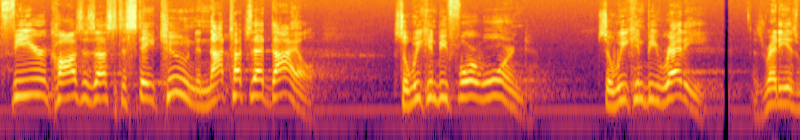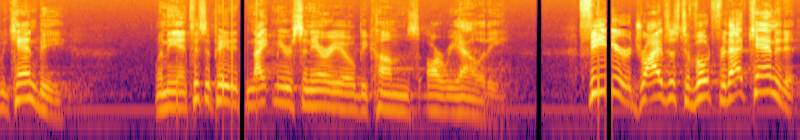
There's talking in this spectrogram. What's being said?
Fear causes us to stay tuned and not touch that dial so we can be forewarned, so we can be ready, as ready as we can be, when the anticipated nightmare scenario becomes our reality. Fear drives us to vote for that candidate,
